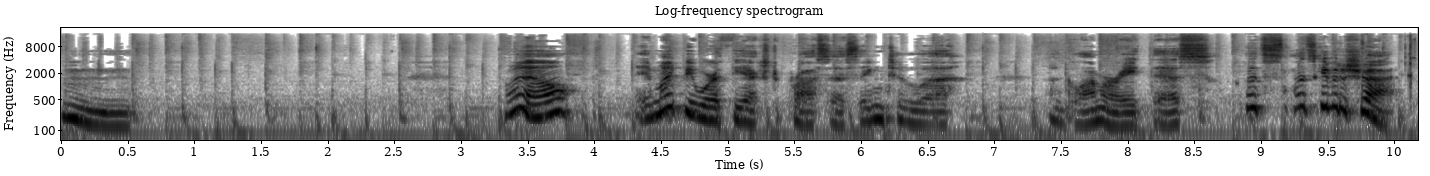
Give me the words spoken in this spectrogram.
Hmm... Well, it might be worth the extra processing to uh, agglomerate this. Let's let's give it a shot.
